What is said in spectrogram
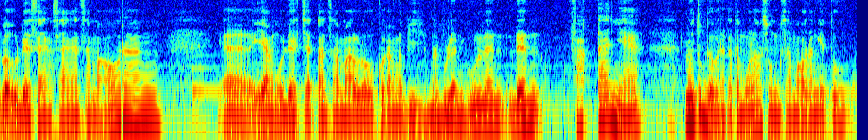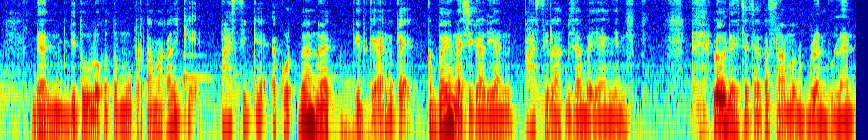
Lo udah sayang-sayangan sama orang uh, yang udah chatan sama lo kurang lebih berbulan-bulan dan faktanya lo tuh gak pernah ketemu langsung sama orang itu. Dan begitu lo ketemu pertama kali kayak pasti kayak awkward banget gitu kan. Kayak kebayang gak sih kalian? Pastilah bisa bayangin. Lo udah cacatan selama berbulan-bulan.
